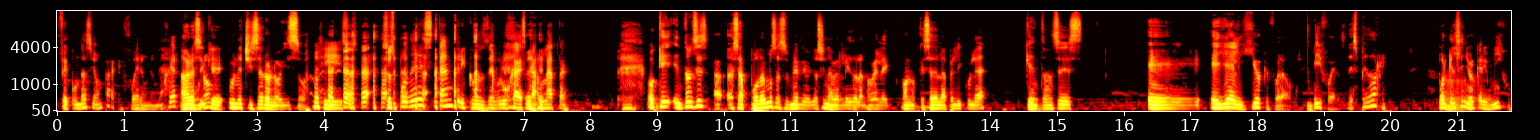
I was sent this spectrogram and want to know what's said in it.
fecundación para que fuera una mujer. Ahora sí hombre. que un hechicero lo hizo. Sí, sus, sus poderes tántricos de bruja escarlata. Ok, entonces, o sea, podemos asumir, digo, yo sin haber leído la novela y con lo que sé de la película, que entonces eh, ella eligió que fuera hombre. Y fue el despedorre. Porque el Ah. señor quería un hijo.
